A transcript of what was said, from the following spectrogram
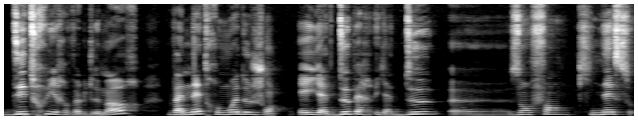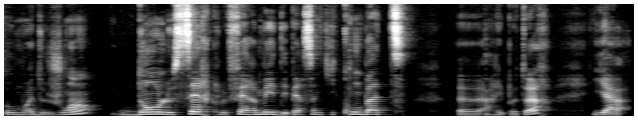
détruire Voldemort va naître au mois de juin. Et il y a deux, il y a deux enfants qui naissent au mois de juin dans le cercle fermé des personnes qui combattent Harry Potter il y a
